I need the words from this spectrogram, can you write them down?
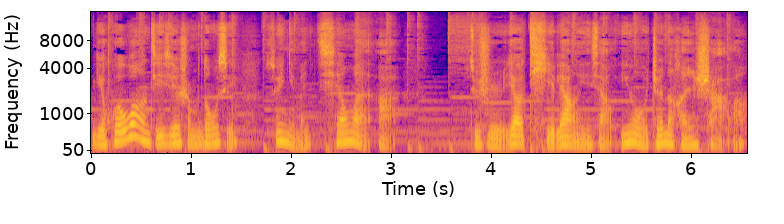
也会忘记一些什么东西，所以你们千万啊，就是要体谅一下，因为我真的很傻了。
